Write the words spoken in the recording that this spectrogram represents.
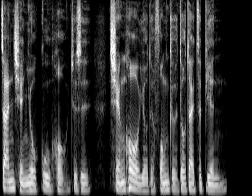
瞻前又顾后，就是前后有的风格都在这边。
